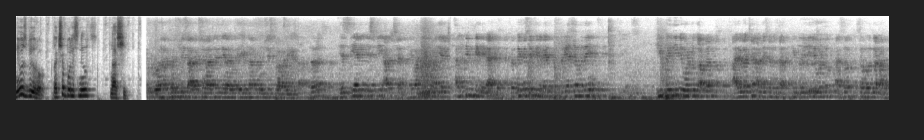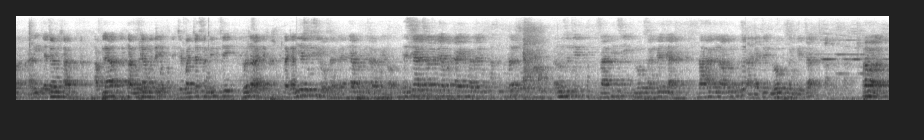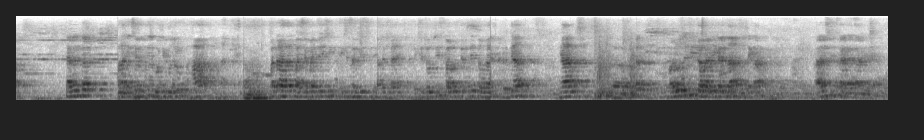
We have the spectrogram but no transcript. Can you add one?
News bureau Daksh police news Nashik. दोन हजार पंचवीस आरक्षणाचे दिनांक एक लाख पंचवीस प्रमाणे तर एस सी आणि एस टी आरक्षण हे अंतिम केलेले आहे. तर ते कसे केलेले आहेत? तर याच्यामध्ये ही पहिली निवडणूक आपण आयोगाच्या आदेशानुसार ही पहिली निवडणूक असं समजणार आहोत. आणि याच्यानुसार आपल्या तालुक्यामध्ये जे पंचायत समितीचे गण आहेत त्याच्या लोकसंख्या आहे, ती आपण विचारात घेणार आरक्षणासाठी आपण काय करणार आहे? तर अनुसूचित जातीची लोकसंख्या जी आहे दहा जण आपण कुठं टाकायचे लोकसंख्येच्या प्रमाणात. त्यानंतर एकशे बत्तीस गोटी बुद्रुक हा पंधरा हजार पाचशे पंच्याऐंशी एकशे सव्वीस एकसष्ट आहे एकशे चौतीस कालोत्तरचे चौदा. तर त्या ह्या अनुसूचित जमातीकरिता का आरक्षित करण्यात आली आहे.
